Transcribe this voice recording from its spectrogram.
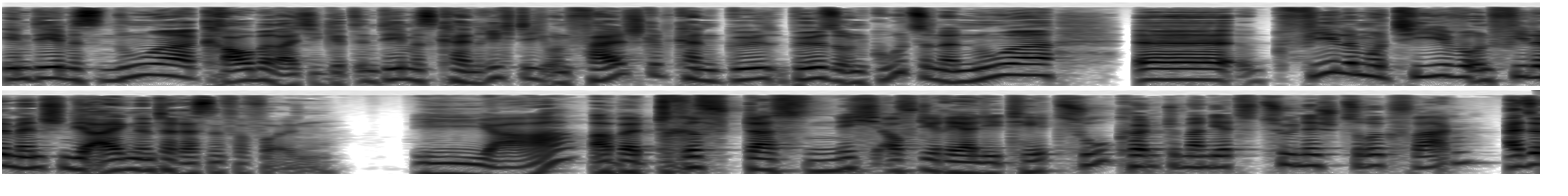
in dem es nur Graubereiche gibt, in dem es kein richtig und falsch gibt, kein böse und gut, sondern nur äh, viele Motive und viele Menschen, die eigene Interessen verfolgen. Ja, aber trifft das nicht auf die Realität zu? Könnte man jetzt zynisch zurückfragen? Also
